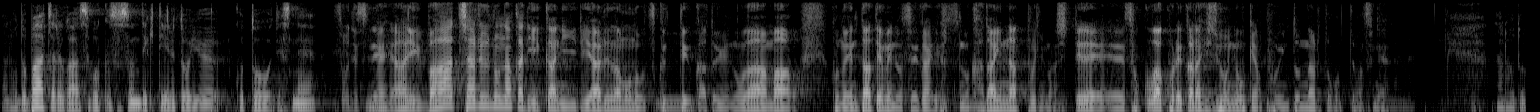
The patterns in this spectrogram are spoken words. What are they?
なるほど。バーチャルがすごく進んできているということですね。そうですね、やはりバーチャルの中でいかにリアルなものを作っていくかというのが、まあ、このエンターテインメントの世界で一つの課題になっておりまして、えーそこはこれから非常に大きなポイントになると思ってますね。なるほど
